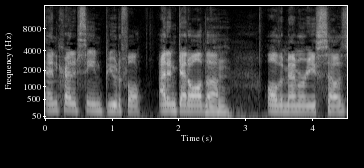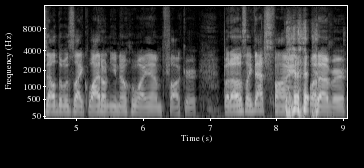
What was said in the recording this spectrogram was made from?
end credit scene, beautiful. I didn't get all the Mm-hmm. all the memories, so Zelda was like, why don't you know who I am, fucker? But I was like, that's fine, whatever.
